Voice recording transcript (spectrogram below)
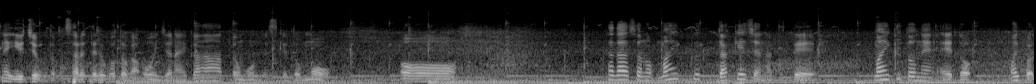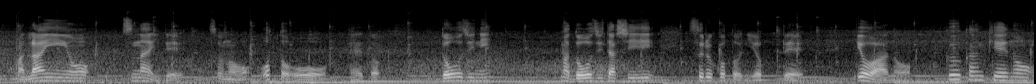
ね、YouTube とかされてることが多いんじゃないかなと思うんですけどもただそのマイクだけじゃなくてマイクとね、えーと、もう一個、まあ、LINE をつないでその音を、えーと、同時に、まあ、同時出しすることによって要はあの空間系の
